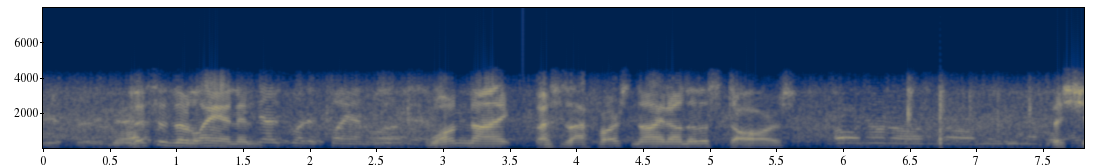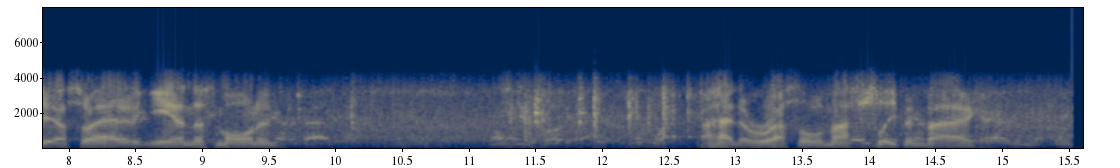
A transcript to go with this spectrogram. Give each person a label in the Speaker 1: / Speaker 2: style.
Speaker 1: This is the
Speaker 2: He
Speaker 1: landing.
Speaker 2: knows what his plan was.
Speaker 1: One night. This is our first night under the stars.
Speaker 3: Oh, no, no, no, maybe not.
Speaker 1: The chefs are at it again this morning. I had to wrestle with my sleeping bag.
